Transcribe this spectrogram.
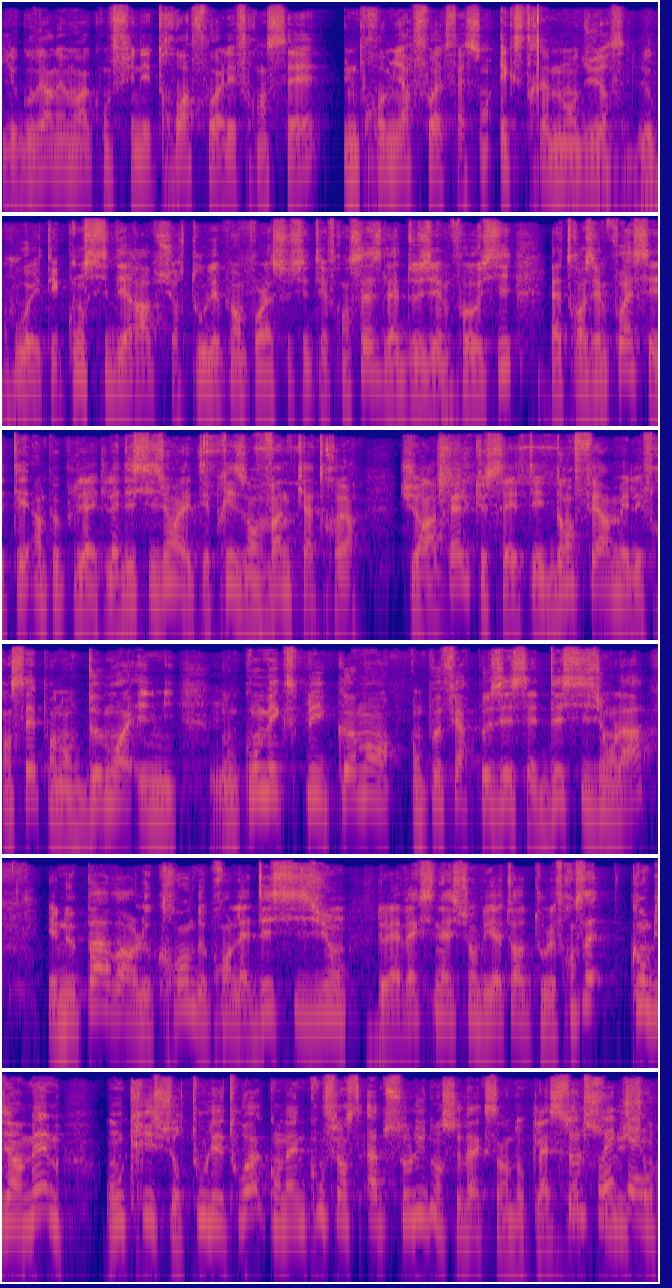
Le gouvernement a confiné trois fois les Français. Une première fois de façon extrêmement dure. Le coût a été considérable sur tous les plans pour la société française. La deuxième fois aussi. La troisième fois, ça a été un peu plus light. La décision a été prise en 24 heures. Je rappelle que ça a été d'enfermer les Français pendant deux mois et demi. Donc on m'explique comment on peut faire peser cette décision-là et ne pas avoir le cran de prendre la décision de la vaccination obligatoire de tous les Français, quand bien même on crie sur tous les toits qu'on a une confiance absolue dans ce vaccin. Donc la seule solution,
